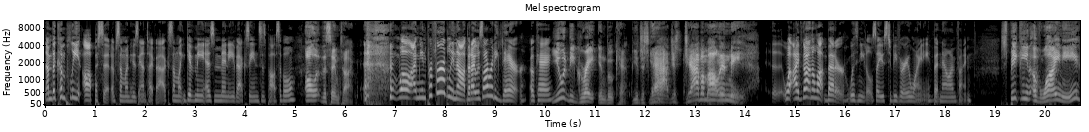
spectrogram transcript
I'm the complete opposite of someone who's anti-vax. I'm like, give me as many vaccines as possible. all at the same time well, I mean, preferably not, but I was already there. Okay. you would be great in boot camp you just yeah just jab them all in me uh, Well, I've gotten a lot better with needles. I used to be very whiny, but now I'm fine. speaking of whiny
